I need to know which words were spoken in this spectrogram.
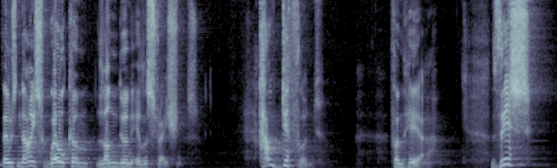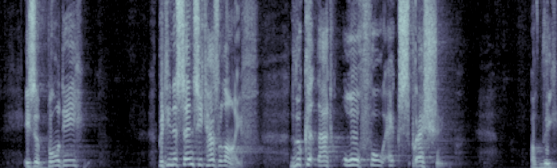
those nice Wellcome London illustrations. How different from here. This is a body, but in a sense it has life. Look at that awful expression of the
